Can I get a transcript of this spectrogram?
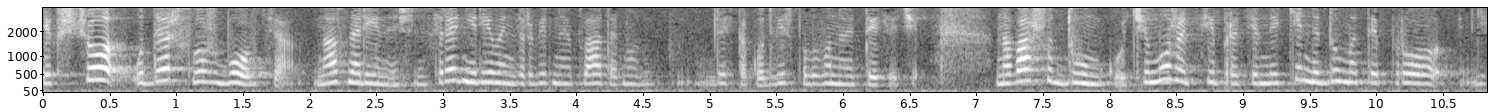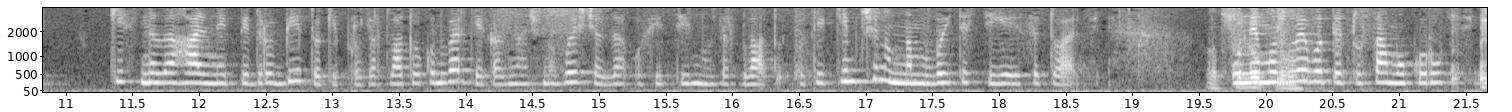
Якщо у держслужбовця у нас на Рівненщині середній рівень заробітної плати ну десь так, о 2,5 тисячі. На вашу думку, чи можуть ці працівники не думати про якийсь нелегальний підробіток і про зарплату у конверті, яка значно вища за офіційну зарплату? От яким чином нам вийти з цієї ситуації? Унеможливити ту саму корупцію.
